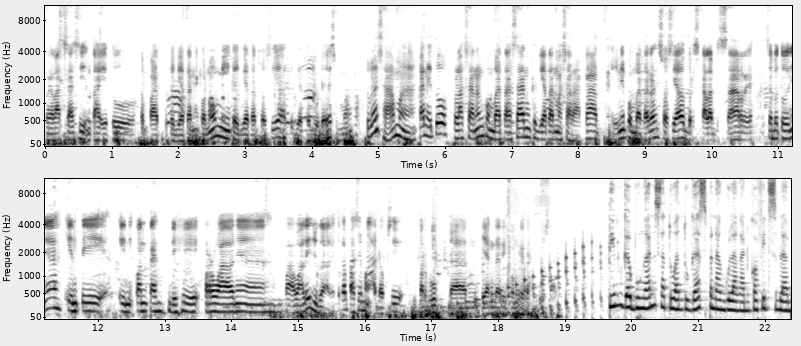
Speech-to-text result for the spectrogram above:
relaksasi, entah itu tempat kegiatan ekonomi, kegiatan sosial, kegiatan budaya semua. Sebenarnya sama, kan itu pelaksanaan pembatasan kegiatan masyarakat. Ini pembatasan sosial berskala besar. Ya. Sebetulnya inti ini konten di perwalnya Pak Wali juga itu kan pasti mengadopsi pergub dan yang dari pemerintah pusat. Tim Gabungan Satuan Tugas Penanggulangan COVID-19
